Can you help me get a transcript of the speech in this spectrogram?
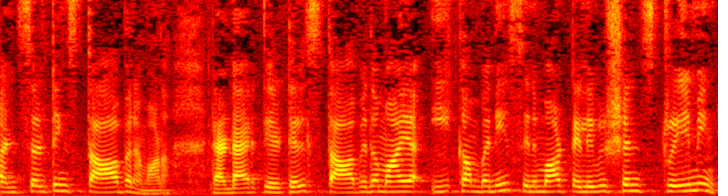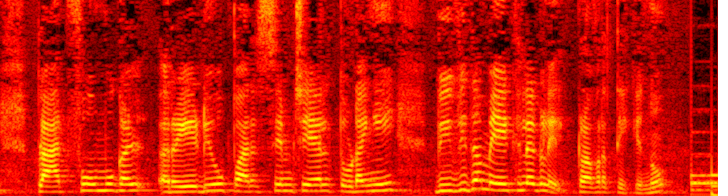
കൺസൾട്ടിംഗ് സ്ഥാപനമാണ്. രണ്ടായിരത്തി എട്ടിൽ സ്ഥാപിതമായ ഈ കമ്പനി സിനിമ ടെലിവിഷൻ സ്ട്രീമിംഗ് പ്ലാറ്റ്ഫോമുകൾ റേഡിയോ പരസ്യം ചെയ്യൽ തുടങ്ങി വിവിധ മേഖലകളിൽ പ്രവർത്തിക്കുന്നു.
